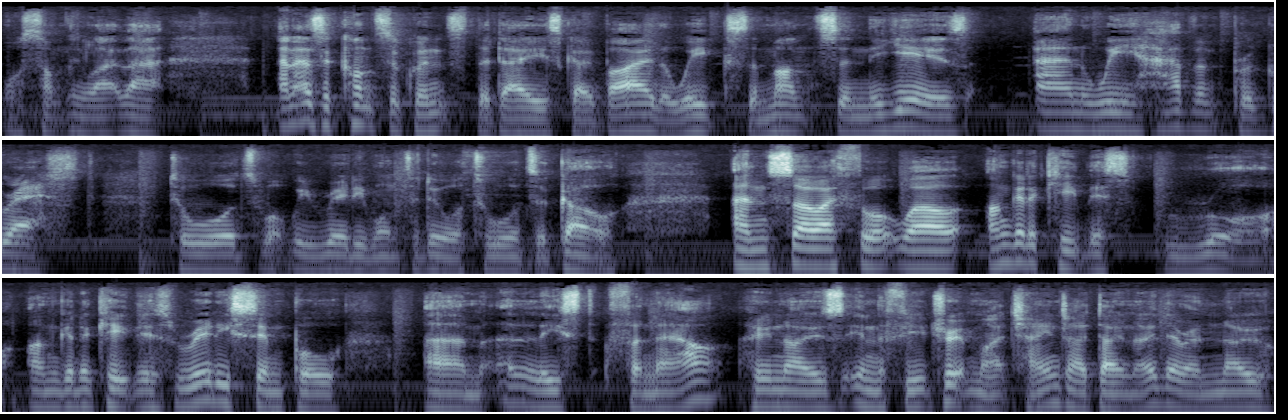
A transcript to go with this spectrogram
or something like that. and as a consequence, the days go by, the weeks, the months, and the years, and we haven't progressed towards what we really want to do or towards a goal. And so I thought, well, I'm going to keep this raw. I'm going to keep this really simple, um, at least for now. Who knows, in the future it might change. I don't know. There are no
